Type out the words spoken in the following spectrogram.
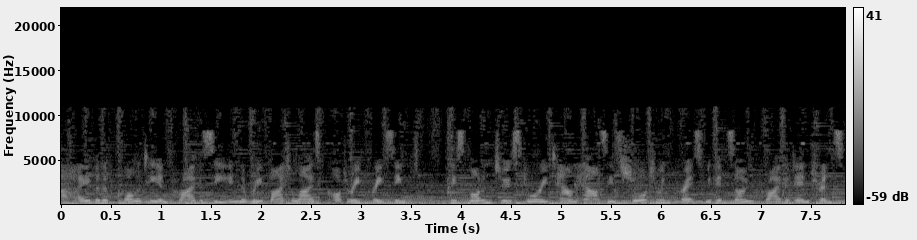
A haven of quality and privacy in the revitalized Cottery precinct. This modern two-story townhouse is sure to impress with its own private entrance,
